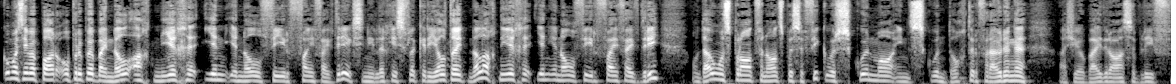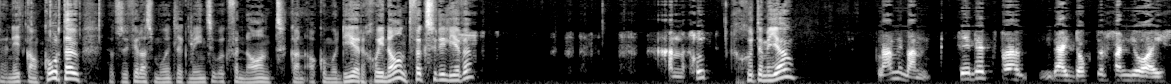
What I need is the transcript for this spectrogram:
Kom ons neem 'n paar oproepe by 0891104553. Ek sien die liggies flikker die hele tyd. 0891104553. Onthou ons praat vanaand spesifiek oor skoonma en skoondogter verhoudinge. As jy jou bydrae asseblief net kan kort hou, dat soveel as moontlik mense ook vanaand kan akkommodeer. Goeienaand, fiks vir die lewe. Gaan goed. Goed en met jou? klaar nie man. Sê dit vir daai dokter van jou huis.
